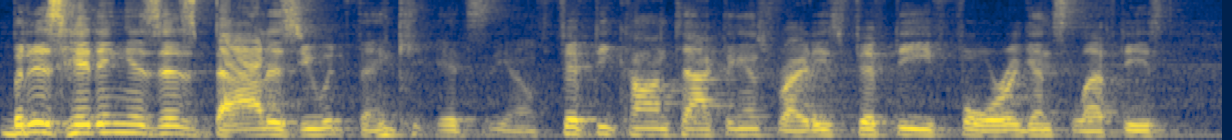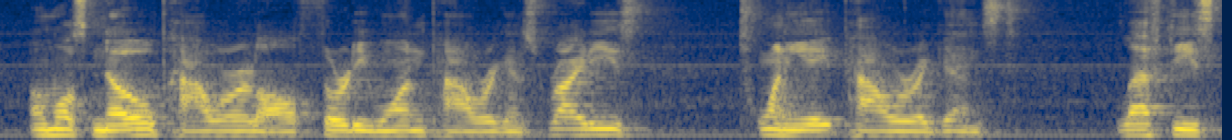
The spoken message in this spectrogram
but his hitting is as bad as you would think. It's you know 50 contact against righties, 54 against lefties, almost no power at all. 31 power against righties, 28 power against lefties.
